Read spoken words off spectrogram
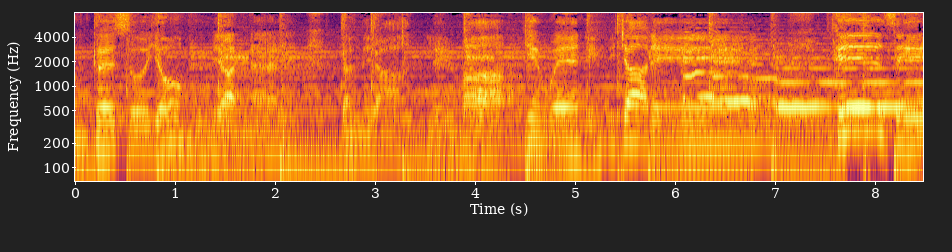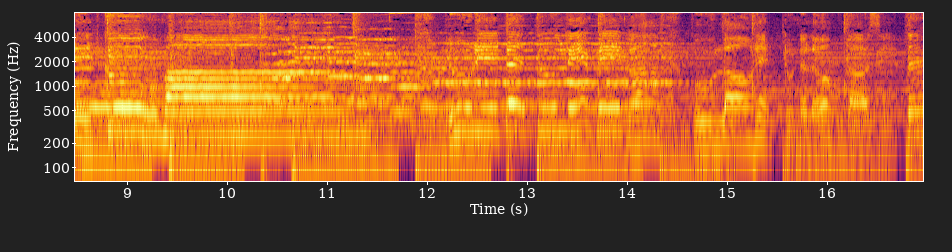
ရုံထွက်ဆိုယုံမြနိုင်တန်ရာလင်မရင်ဝဲနေကြတယ်ကင်းစေကူမာလူတွေအတွက်သူလေးပေးကပူလောင်တဲ့ဒုနှလုံးသားစီတဲ့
